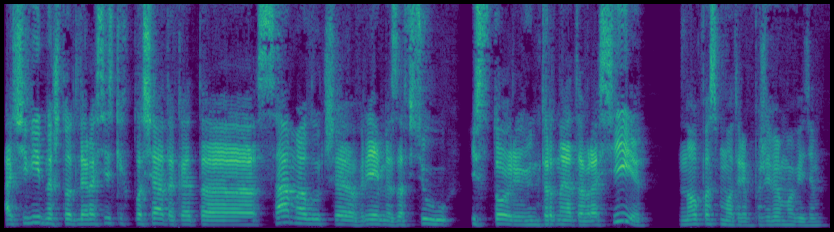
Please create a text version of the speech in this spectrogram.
Очевидно, что для российских площадок это самое лучшее время за всю историю интернета в России. Но посмотрим, поживем, увидим.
